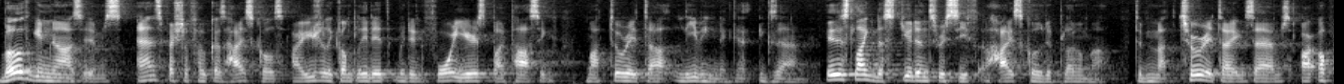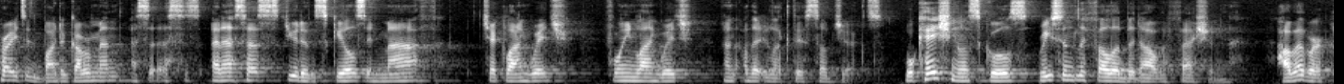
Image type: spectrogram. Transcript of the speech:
Both gymnasiums and special focus high schools are usually completed within four years by passing Maturita leaving exam. It is like the students receive a high school diploma. The Maturita exams are operated by the government and assess students' skills in math, Czech language, foreign language and other elective subjects. Vocational schools recently fell a bit out of fashion. However,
